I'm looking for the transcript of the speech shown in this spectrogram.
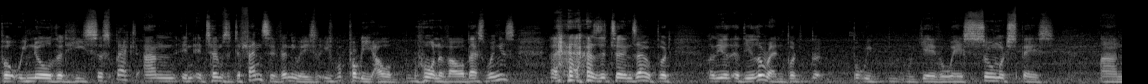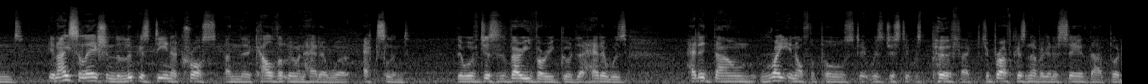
But we know that he's suspect, and in, in terms of defensive, anyways, he's probably our one of our best wingers, as it turns out. But at the, at the other end, but but but we we gave away so much space and in isolation, the Lucas Digne cross and the Calvert Lewin header were excellent. They were just very, very good. The header was headed down, right in off the post. It was just, it was perfect. Dubravka's never going to save that, but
